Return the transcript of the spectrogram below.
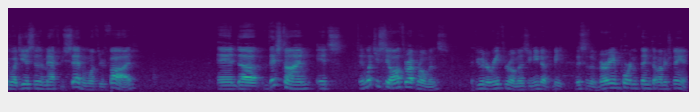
to what Jesus said in Matthew 7, 1 through 5. And uh, this time, it's, and what you see all throughout Romans, if you were to read through Romans, you need to be, this is a very important thing to understand.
